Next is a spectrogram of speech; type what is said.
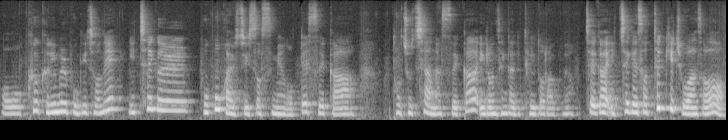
어, 그 그림을 보기 전에 이 책을 보고 갈 수 있었으면 어땠을까 더 좋지 않았을까 이런 생각이 들더라고요. 제가 이 책에서 특히 좋아서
